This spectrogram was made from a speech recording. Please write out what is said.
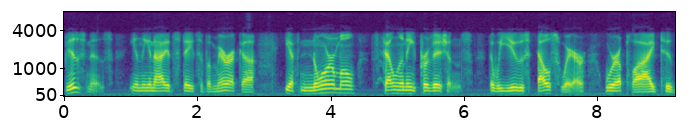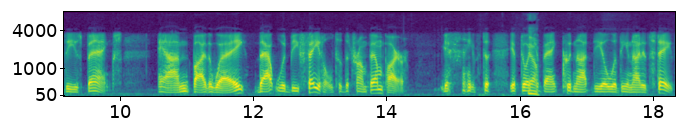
business in the United States of America if normal felony provisions that we use elsewhere were applied to these banks. And by the way, that would be fatal to the Trump empire if, if Deutsche yeah. Bank could not deal with the United States.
